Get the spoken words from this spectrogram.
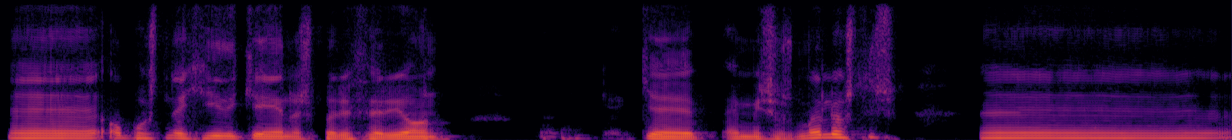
ε, όπως την έχει ήδη και η Ένωση Περιφερειών και εμείς ως μέλος της, ε,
